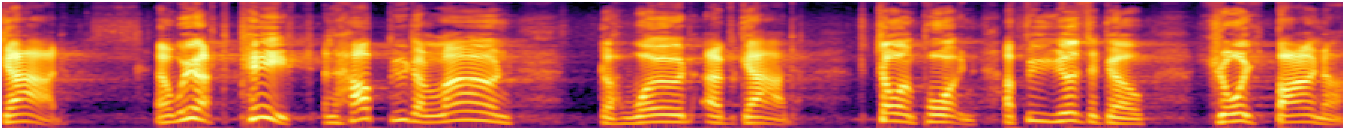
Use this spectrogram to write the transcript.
God. And we have to teach and help you to learn the word of God. So important. A few years ago, George Barna,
